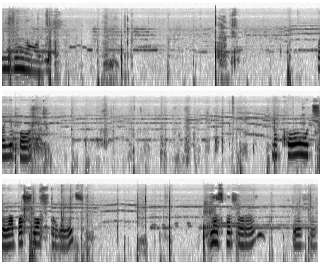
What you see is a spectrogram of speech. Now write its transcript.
Извиняюсь. Телепорт. Ну, короче, я пошла строить. Я с первого раза? Я? Это...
